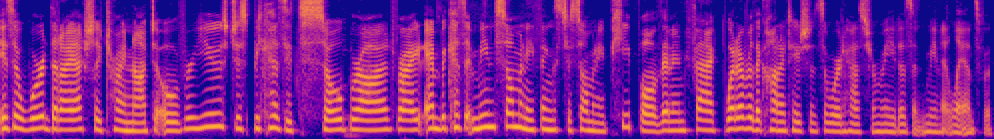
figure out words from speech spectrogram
is a word that I actually try not to overuse just because it's so broad, right? And because it means so many things to so many people that, in fact, whatever the connotations the word has for me doesn't mean it lands with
